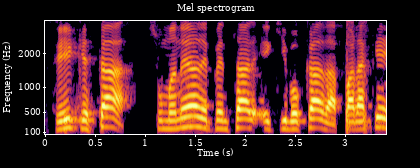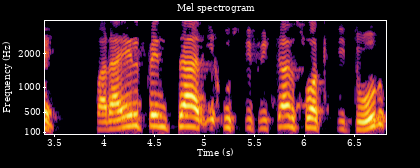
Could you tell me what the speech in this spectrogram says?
¿Sí? Que está su manera de pensar equivocada. ¿Para qué? Para él pensar y justificar su actitud,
